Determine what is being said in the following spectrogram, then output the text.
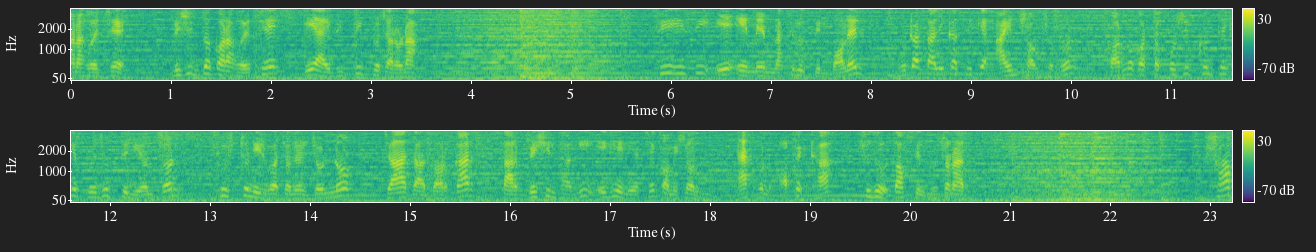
আনা হয়েছে। নিষিদ্ধ করা হয়েছে এআই ভিত্তিক প্রচারণা। CEC A M M Nasiruddin বলেন, ভোটার তালিকা থেকে আইন সংশোধন, কর্মকর্তা প্রশিক্ষণ থেকে প্রযুক্তি নিয়ন্ত্রণ, সুষ্ঠু নির্বাচনের জন্য যা যা দরকার, তার বেশিরভাগই এগিয়ে নিয়েছে কমিশন। এখন অপেক্ষা শুধু তফসিল ঘোষণার। সব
